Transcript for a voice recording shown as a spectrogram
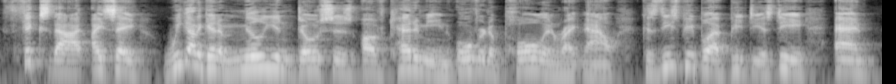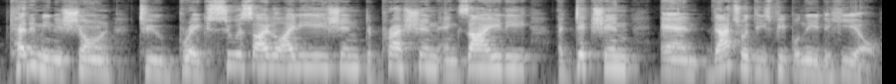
fix that? I say, we got to get a million doses of ketamine over to Poland right now because these people have PTSD and ketamine is shown to break suicidal ideation, depression, anxiety, addiction, and that's what these people need to heal.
